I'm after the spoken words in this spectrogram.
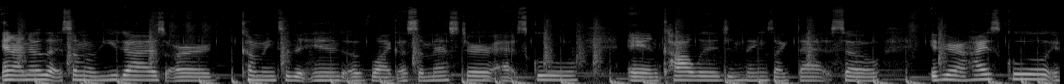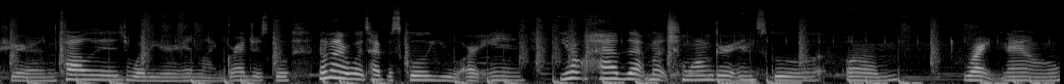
And I know that some of you guys are coming to the end of like a semester at school and college and things like that. So, if you're in high school, if you're in college, whether you're in like graduate school, no matter what type of school you are in, you don't have that much longer in school um right now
